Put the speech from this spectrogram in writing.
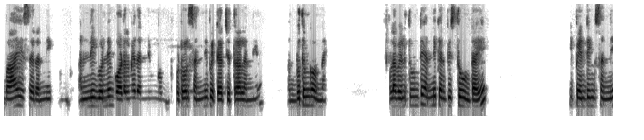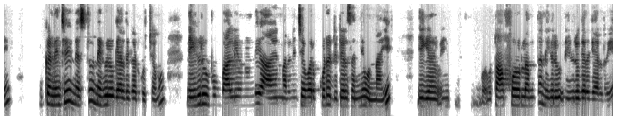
బాగా వేసారు అన్ని. అన్ని కొన్ని గోడల మీద అన్ని ఫొటోస్ అన్ని పెట్టారు చిత్రాలన్నీ. అద్భుతంగా ఉన్నాయి. అలా వెళుతుంటే అన్ని కనిపిస్తూ ఉంటాయి. ఈ పెయింటింగ్స్ అన్ని ఇక్కడ నుంచి నెక్స్ట్ నెహ్రూ గ్యాలరీ కాడికి వచ్చాము. నెహ్రూ బాల్యం నుండి ఆయన మరణించే వరకు కూడా డీటెయిల్స్ అన్ని ఉన్నాయి. ఈ టాప్ ఫ్లోర్ అంతా నెహ్రూ నెహ్రూ గారి గ్యాలరీ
